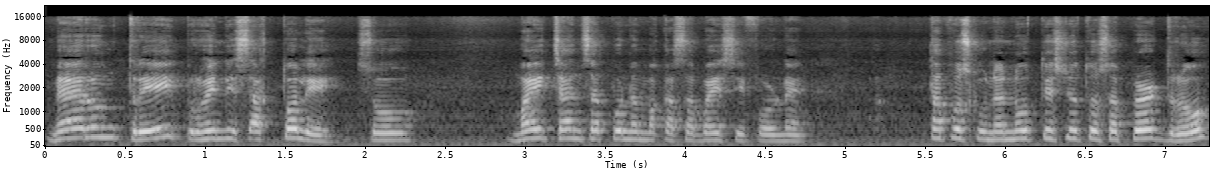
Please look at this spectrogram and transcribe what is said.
merong 3 pero hindi sa actual eh. So, may chance po na makasabay si 4-9. Tapos kung na-notice nyo to sa third row,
